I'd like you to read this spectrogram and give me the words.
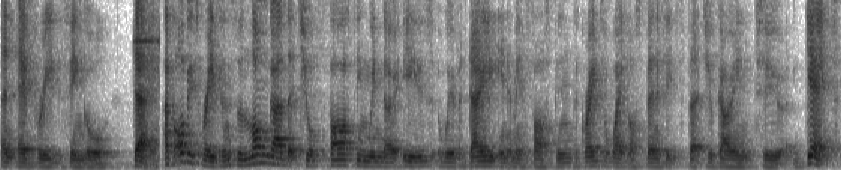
and every single day. And for obvious reasons, the longer that your fasting window is with daily intermittent fasting, the greater weight loss benefits that you're going to get.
